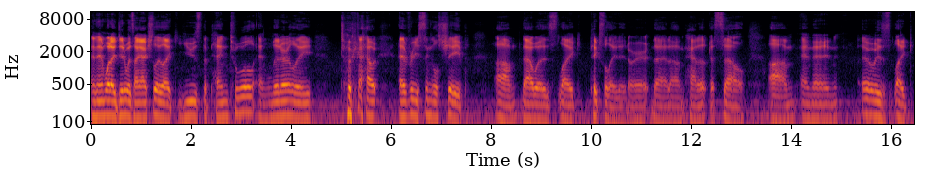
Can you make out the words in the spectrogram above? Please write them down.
and then what I did was I actually like used the pen tool and literally took out every single shape um, that was like pixelated or that um, had a, a cell. Um, and then it was like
